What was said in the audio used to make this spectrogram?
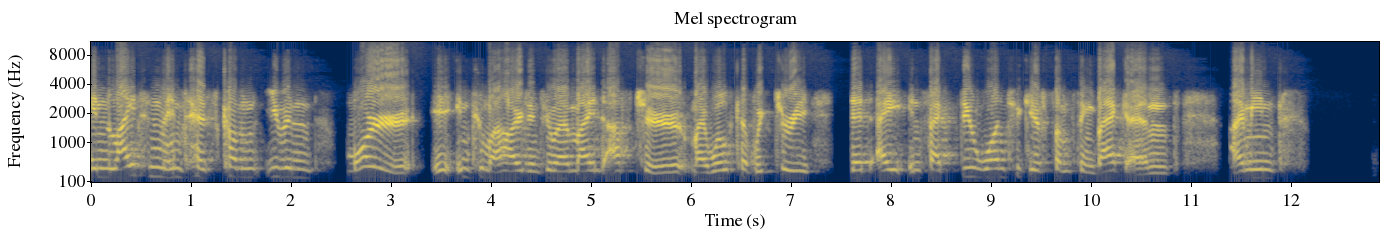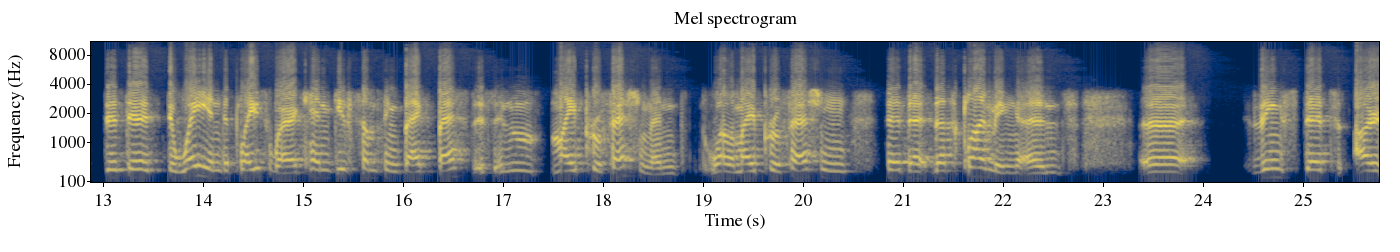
enlightenment has come even more into my heart, into my mind after my World Cup victory that I in fact do want to give something back. And I mean the, the the way and the place where I can give something back best is in my profession. And well my profession that, that that's climbing and uh, things that are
